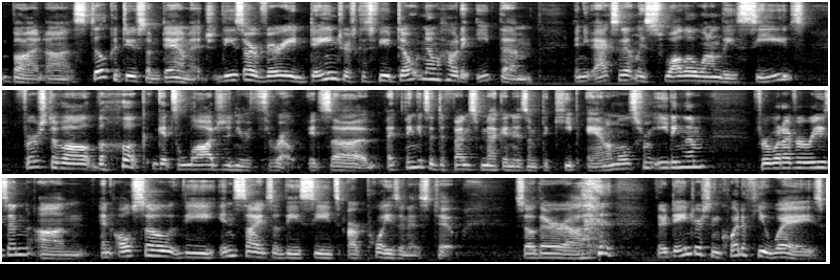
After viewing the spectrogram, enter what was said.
but uh, still could do some damage. These are very dangerous because if you don't know how to eat them and you accidentally swallow one of these seeds, first of all, the hook gets lodged in your throat. It's a, uh, I think it's a defense mechanism to keep animals from eating them for whatever reason. Um, and also, the insides of these seeds are poisonous too. So they're uh, they're dangerous in quite a few ways.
